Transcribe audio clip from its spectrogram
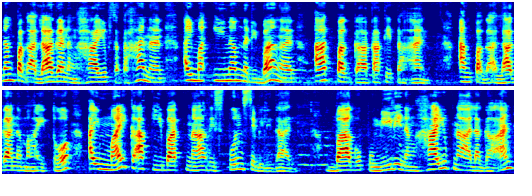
ng pag-aalaga ng hayop sa tahanan ay mainam na libangan at pagkakakitaan. Ang pag-aalaga ng mga ito ay may kaakibat na responsibilidad. Bago pumili ng hayop na alagaan,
